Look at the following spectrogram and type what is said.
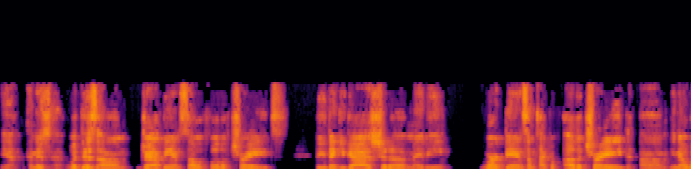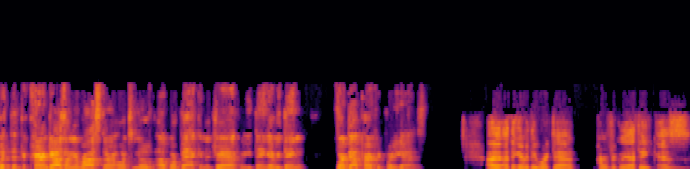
Yeah, and this with this um draft being so full of trades, do you think you guys should have maybe worked in some type of other trade, um, you know, with the, the current guys on your roster, or to move up or back in the draft, or you think everything worked out perfect for you guys? I, I think everything worked out perfectly. I think as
